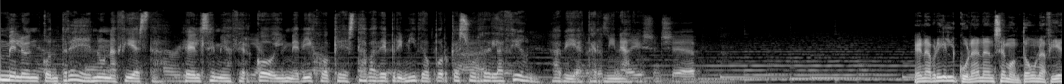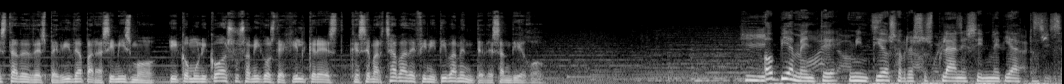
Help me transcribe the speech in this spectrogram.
Me lo encontré en una fiesta. Él se me acercó y me dijo que estaba deprimido porque su relación había terminado. En abril, Cunanan se montó una fiesta de despedida para sí mismo y comunicó a sus amigos de Hillcrest que se marchaba definitivamente de San Diego. Obviamente mintió sobre sus planes inmediatos.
